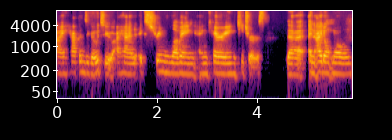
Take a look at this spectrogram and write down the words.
I happened to go to, I had extremely loving and caring teachers that, and I don't know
